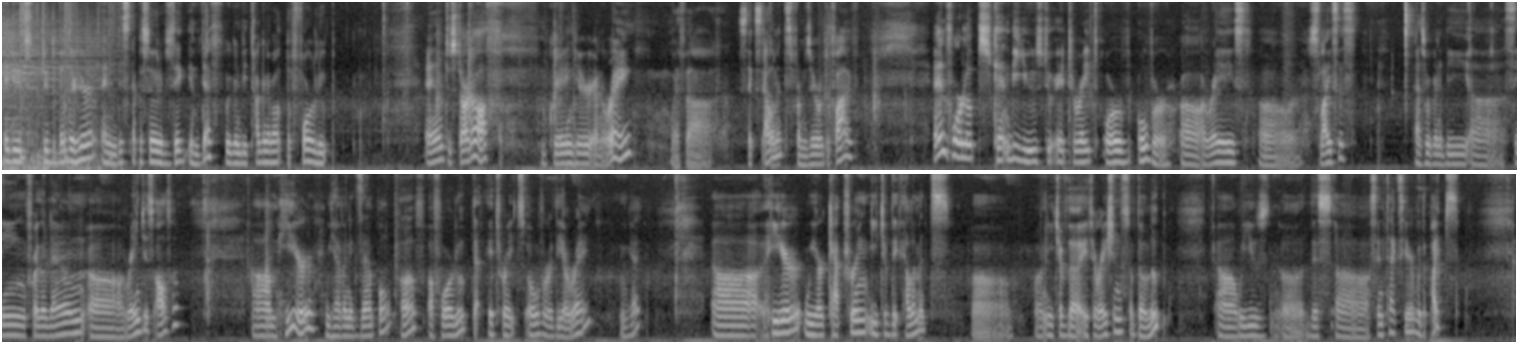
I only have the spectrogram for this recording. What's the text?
Hey dudes, Dude the Builder here, and in this episode of Zig in Depth, we're going to be talking about the for loop. And to start off, I'm creating here an array with uh, six elements from 0 to 5. And for loops can be used to iterate or over uh, arrays uh, or slices, as we're going to be uh, seeing further down uh, ranges also. Um, here we have an example of a for loop that iterates over the array. Okay. Uh, here we are capturing each of the elements uh, on each of the iterations of the loop. Uh, we use uh, this uh, syntax here with the pipes.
